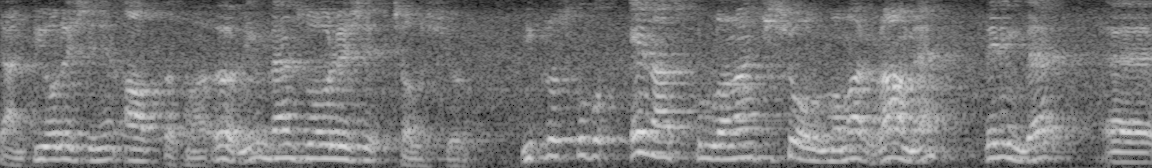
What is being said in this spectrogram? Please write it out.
Yani biyolojinin alt basamağı. Örneğin ben zooloji çalışıyorum. Mikroskobu en az kullanan kişi olmama rağmen benim de e,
